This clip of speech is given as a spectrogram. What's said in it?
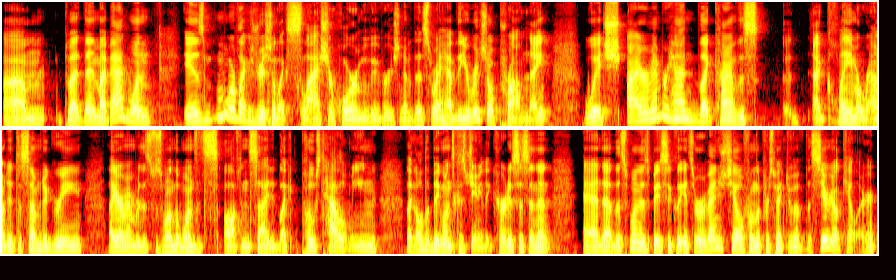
um, but then my bad one is more of like a traditional like slasher horror movie version of this, where I have the original Prom Night, which I remember had like kind of this uh, acclaim around it to some degree. Like I remember this was one of the ones that's often cited like post Halloween, like all the big ones because Jamie Lee Curtis is in it. And uh, this one is basically it's a revenge tale from the perspective of the serial killer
